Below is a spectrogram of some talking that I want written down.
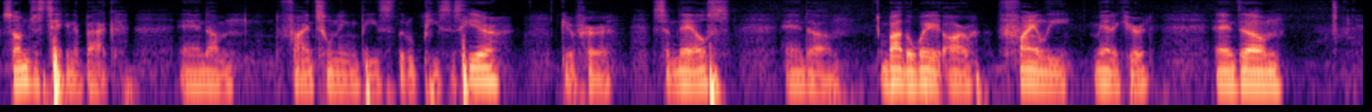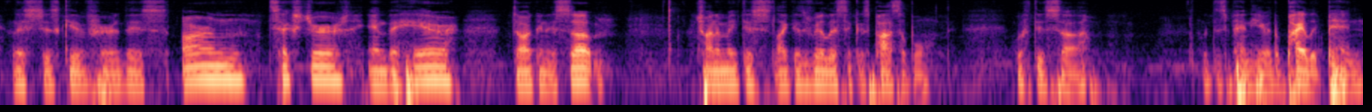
So I'm just taking it back and um, fine tuning these little pieces here give her some nails. And um, by the way, are finely manicured. And um, let's just give her this arm texture and the hair, darken this up. trying to make this like as realistic as possible with this uh, with this pen here, the Pilot pen.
